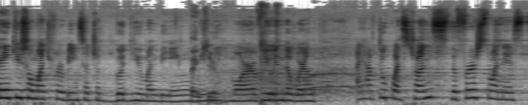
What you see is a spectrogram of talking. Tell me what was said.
Thank you so much for being such a good human being. Thank we you. need more of you in the world. I have two questions. The first one is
